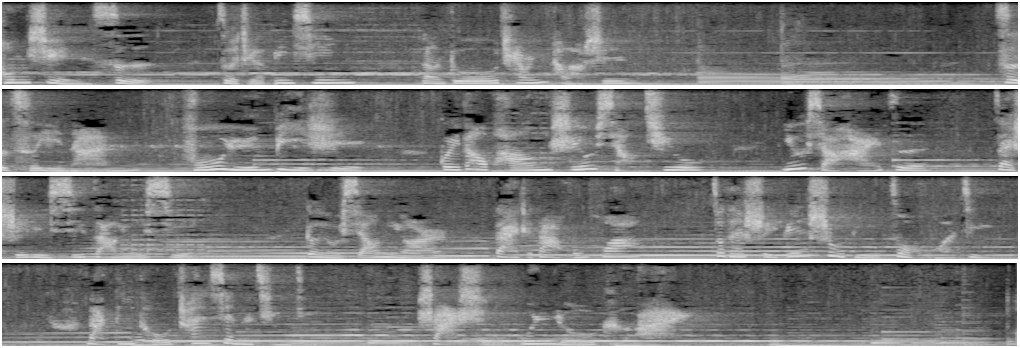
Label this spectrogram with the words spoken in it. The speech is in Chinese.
通讯四，作者冰心，朗读 Cherita 老师。自此以南，浮云蔽日，轨道旁时有小丘，有小孩子在水里洗澡游戏，更有小女儿带着大红花，坐在水边树底做活计。那低头穿线的情景，煞是温柔可爱。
